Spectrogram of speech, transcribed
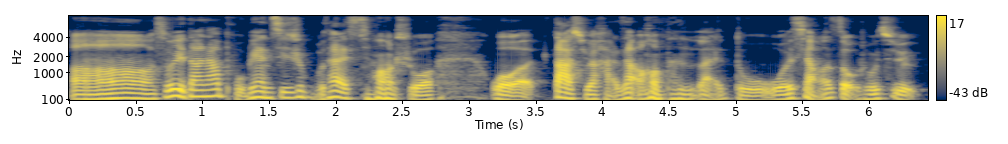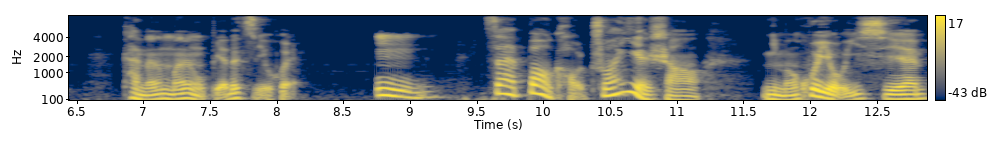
啊。所以大家普遍其实不太希望说，我大学还在澳门来读，我想要走出去，看能不能有别的机会。嗯，在报考专业上，你们会有一些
